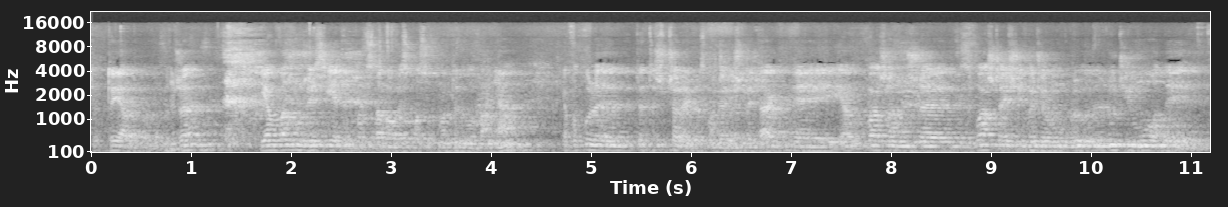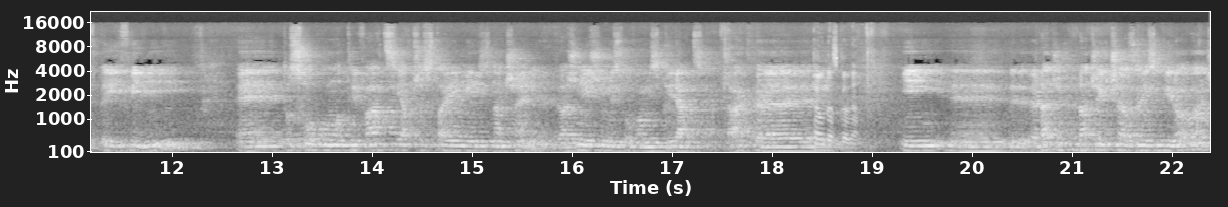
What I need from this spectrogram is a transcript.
To, to ja powiem, dobrze? Ja uważam, że jest jeden podstawowy sposób motywowania. Ja w ogóle, to też wczoraj rozmawialiśmy, tak? E, Ja uważam, że zwłaszcza jeśli chodzi o lu- ludzi młodych w tej chwili, e, to słowo motywacja przestaje mieć znaczenie. Ważniejszym jest słowo inspiracja, tak? E, pełna zgoda. I y, raczej, raczej trzeba zainspirować,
